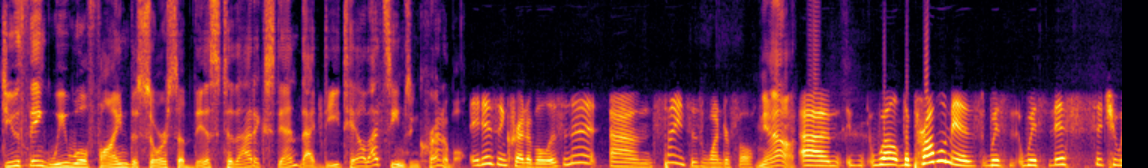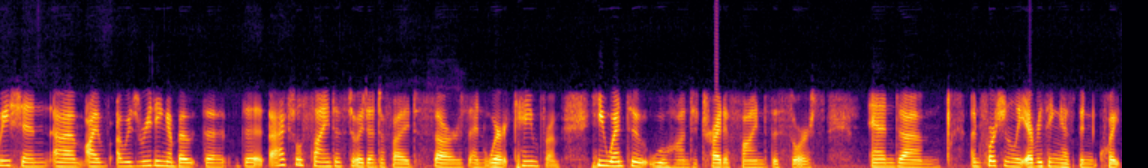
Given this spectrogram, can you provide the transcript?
do you think we will find the source of this to that extent, that detail? That seems incredible. It is incredible, isn't it? Um, science is wonderful. Yeah. Um, well, the problem is with with this situation. Um, I, I was reading about the the actual scientist who identified SARS and where it came from. He went to Wuhan to try to find the source, and um, unfortunately, everything has been quite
